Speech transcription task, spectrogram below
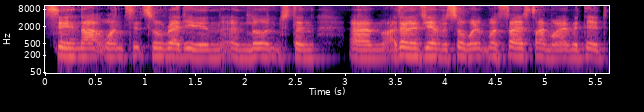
seeing that once it's all ready and, and launched. And um, I don't know if you ever saw when my first time I ever did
